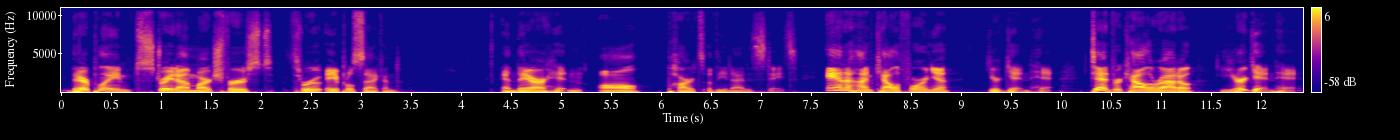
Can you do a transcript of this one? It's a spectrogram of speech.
They're playing straight on March 1st through April 2nd and they are hitting all parts of the United States. Anaheim, California, you're getting hit. Denver, Colorado, you're getting hit.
